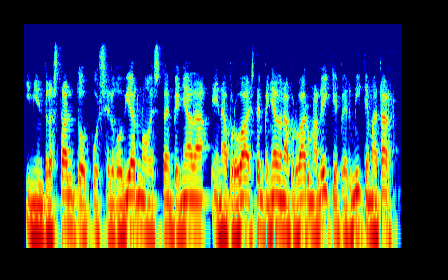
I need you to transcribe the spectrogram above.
Y mientras tanto, pues el gobierno está empeñada en aprobar, está empeñado en aprobar una ley que permite matar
